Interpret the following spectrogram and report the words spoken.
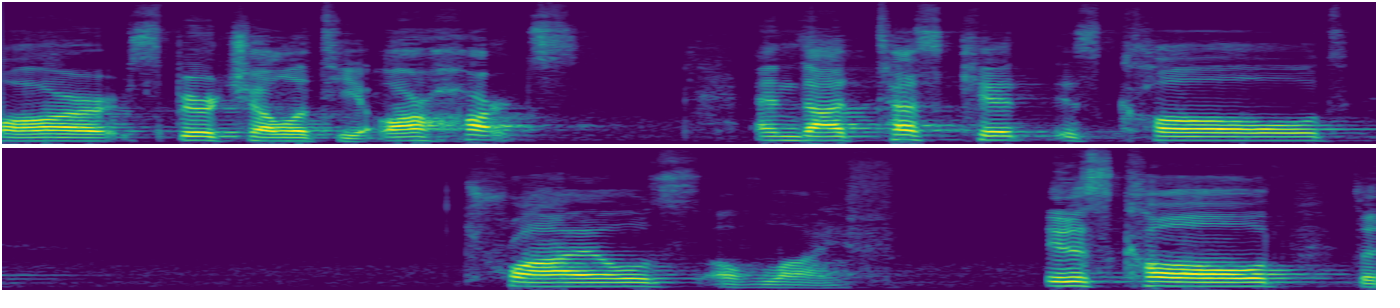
our spirituality, our hearts. And that test kit is called trials of life. It is called the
